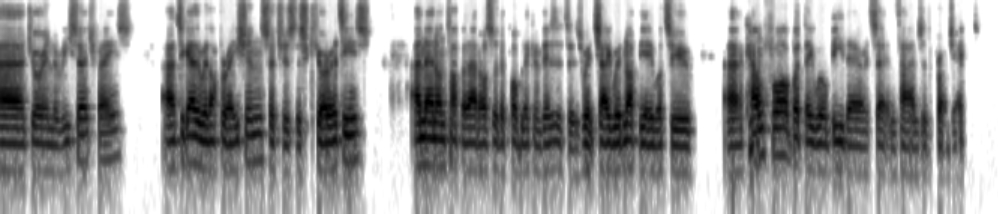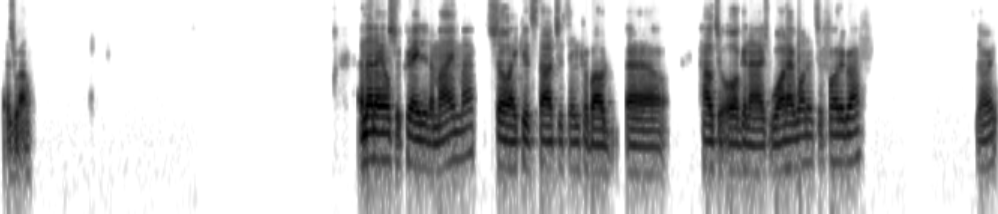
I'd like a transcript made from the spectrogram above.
uh, during the research phase, uh, together with operations such as the securities, and then on top of that also the public and visitors, which I would not be able to uh, account for, but they will be there at certain times of the project as well. And then I also created a mind map so I could start to think about uh, how to organize what I wanted to photograph. Right.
